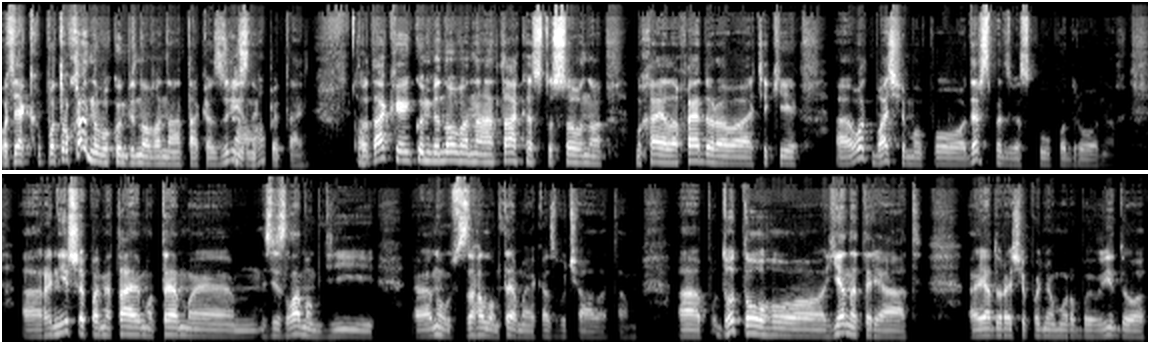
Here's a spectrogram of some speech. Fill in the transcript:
От як по Труханову комбінована атака з різних Так. питань, Так. то так і комбінована атака стосовно Михайла Федорова. Тільки е, от бачимо по Держспецзв'язку по дронах. Е, Раніше пам'ятаємо теми зі зламом дії, ну загалом тема, яка звучала там. Е, До того є нотаріат. Е, Я, до речі, по ньому робив відео.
